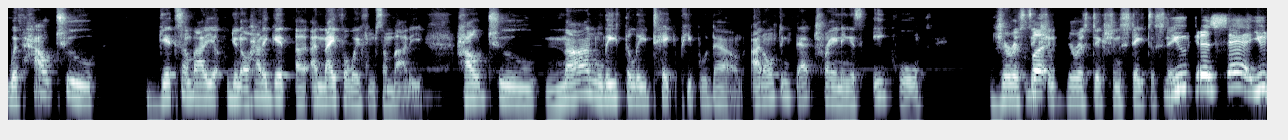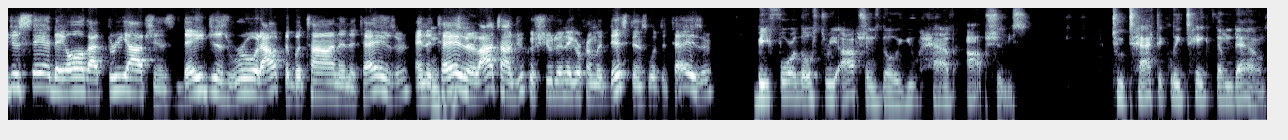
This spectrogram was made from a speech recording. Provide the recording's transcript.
with how to get somebody, you know, how to get a, a knife away from somebody, how to non-lethally take people down. I don't think that training is equal jurisdiction but jurisdiction state to state. You just said you just said they all got three options. They just ruled out the baton and the taser. And the mm-hmm. taser, a lot of times you could shoot a nigga from a distance with the taser. Before those three options, though, you have options to tactically take them down.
